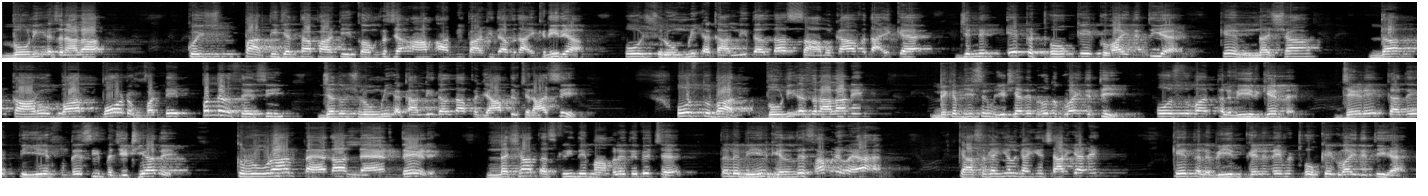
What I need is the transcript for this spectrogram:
ਬੋਨੀ ਅਜਨਾਲਾ ਕੋਈ ਭਾਰਤੀ ਜਨਤਾ ਪਾਰਟੀ, ਕਾਂਗਰਸ ਜਾਂ ਆਮ ਆਦਮੀ ਪਾਰਟੀ ਦਾ ਵਿਧਾਇਕ ਨਹੀਂ ਰਿਹਾ। ਉਹ ਸ਼੍ਰੋਮਣੀ ਅਕਾਲੀ ਦਲ ਦਾ ਸਾਬਕਾ ਵਿਧਾਇਕ ਹੈ, ਜਿਨੇ ਇੱਕ ਠੋਕ ਕੇ ਗਵਾਹੀ ਦਿੱਤੀ ਹੈ ਕਿ ਨਸ਼ਾ ਦਾ ਕਾਰੋਬਾਰ ਬਹੁਤ ਵੱਡੇ ਪੱਧਰ ਤੇ ਸੀ, ਜਦੋਂ ਸ਼੍ਰੋਮਣੀ ਅਕਾਲੀ ਦਲ ਦਾ ਪੰਜਾਬ ਦੇ ਵਿੱਚ ਰਾਜ ਸੀ। ਉਸ ਤੋਂ ਬਾਅਦ ਬੋਨੀ ਅਜ਼ਰਾਲਾ ਨੇ ਬਿਕਮਜੀਤ ਸਿੰਘ ਮਜੀਠੀਆ ਦੇ ਵਿਰੁੱਧ ਗਵਾਹੀ ਦਿੱਤੀ। ਉਸ ਤੋਂ ਬਾਅਦ ਤਲਵੀਰ ਗਿੱਲ, ਜਿਹੜੇ ਕਦੇ ਪੀਏ ਹੁੰਦੇ ਸੀ ਮਜੀਠੀਆ ਦੇ ਕਰੋੜਾਂ ਰੁਪਏ ਦਾ ਲੈਣ ਦੇਣ ਨਸ਼ਾ ਤਸਕਰੀ ਦੇ ਮਾਮਲੇ ਦੇ ਵਿੱਚ ਤਲਵੀਰ ਗਿੱਲ ਦੇ ਸਾਹਮਣੇ ਹੋਇਆ ਹੈ। ਕਿਆ ਸਗਾਈਆਂ ਲਗਾਈਆਂ ਚਾਰੀਆਂ ਨੇ? ਕਿ ਤਲਵੀਰ ਗਿੱਲ ਨੇ ਵੀ ਠੋਕ ਗਵਾਹੀ ਦਿੱਤੀ ਹੈ।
